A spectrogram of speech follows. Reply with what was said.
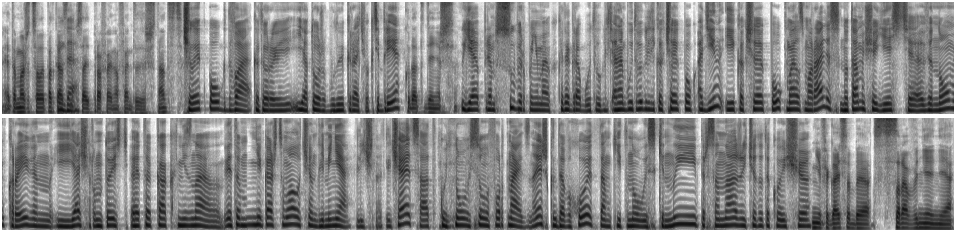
Это может целый подкаст да. написать про Final Fantasy 16. Человек-паук 2, который я тоже буду играть в октябре. Куда ты денешься? Я прям супер понимаю, как эта игра будет выглядеть. Она будет выглядеть как Человек-паук 1 и как Человек-паук Майлз Моралес, но там еще есть э, Веном, Крейвен и Ящер. Ну, то есть это как, не знаю, это, мне кажется, мало чем для меня лично отличается от какого-нибудь нового сезона Fortnite, знаешь, когда выходят там какие-то новые скины, персонажи, что-то такое еще. Нифига себе сравнение.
